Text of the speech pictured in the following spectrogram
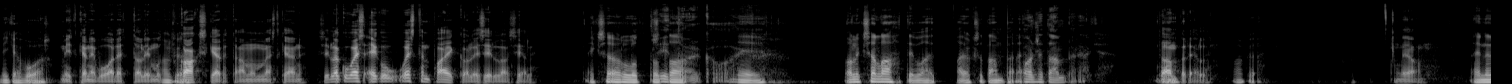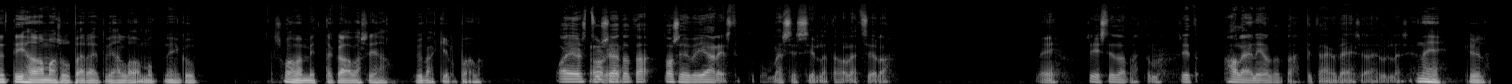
Mikä vuosi? mitkä ne vuodet oli, mutta okay. kaksi kertaa mun mielestä käynyt. Silloin kun, West, ei, kun Western Pike oli silloin siellä. Eikö se ollut Siitä tota... kauan. Niin. Oliko se Lahti vai ajoiko se Tampereen? On se Tampereella. Tampereella. Okei. Okay. Joo. Ei ne nyt ihan oma supereita vielä ole, mutta niinku Suomen mittakaavassa ihan hyvä kilpailu. On just Oli se tota, tosi hyvin järjestetty mun mielestä siis sillä tavalla, että siellä on niin, siisti tapahtuma. Sitten Haleeni on tota, pitää yleisöä yllä siellä Niin, kyllä.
